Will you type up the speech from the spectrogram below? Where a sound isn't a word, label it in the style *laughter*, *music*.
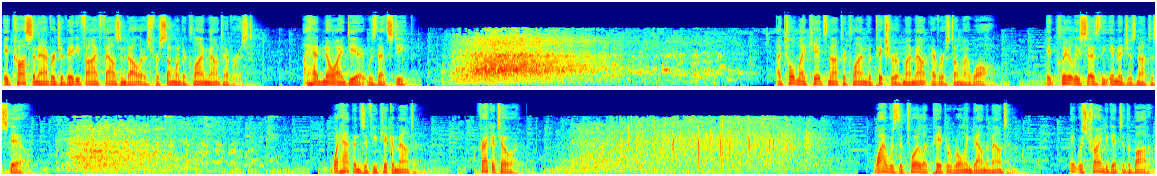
It costs an average of $85,000 for someone to climb Mount Everest. I had no idea it was that steep. I told my kids not to climb the picture of my Mount Everest on my wall. It clearly says the image is not to scale. What happens if you kick a mountain? Krakatoa. Why was the toilet paper rolling down the mountain? It was trying to get to the bottom.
